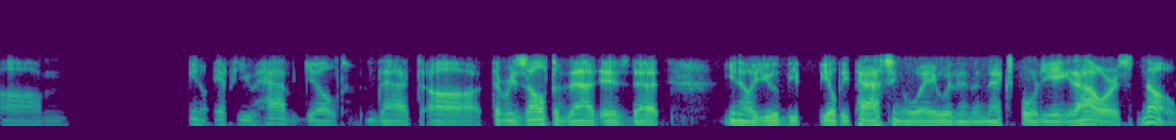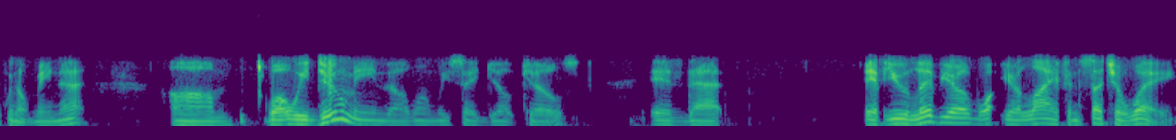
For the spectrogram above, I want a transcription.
um, you know if you have guilt that uh, the result of that is that you know you'll be you'll be passing away within the next 48 hours. No, we don't mean that. Um, what we do mean though when we say guilt kills is that if you live your your life in such a way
